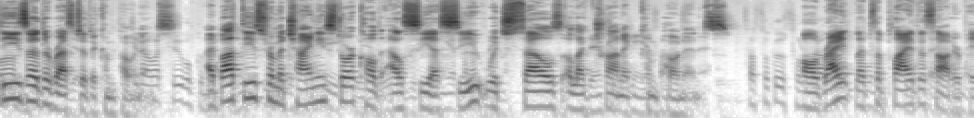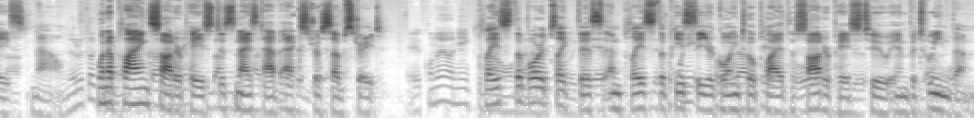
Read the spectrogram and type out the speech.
These are the rest of the components. I bought these from a Chinese store called LCSC, which sells electronic components. Alright, let's apply the solder paste now. When applying solder paste, it's nice to have extra substrate. Place the boards like this and place the piece that you're going to apply the solder paste to in between them.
